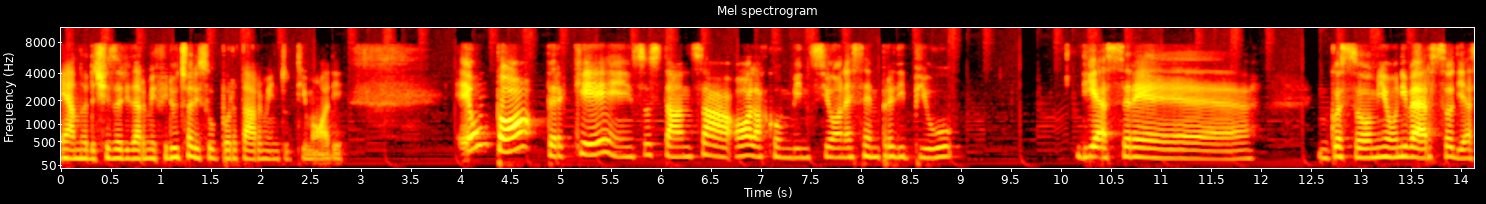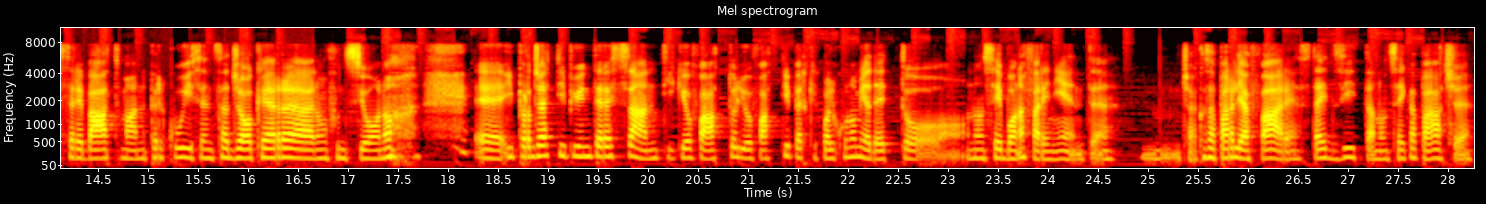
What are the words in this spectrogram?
e hanno deciso di darmi fiducia, di supportarmi in tutti i modi. E un po' perché in sostanza ho la convinzione sempre di più di essere in questo mio universo di essere Batman, per cui senza Joker eh, non funziono. eh, I progetti più interessanti che ho fatto li ho fatti perché qualcuno mi ha detto non sei buona a fare niente, mm, cioè cosa parli a fare? Stai zitta, non sei capace.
